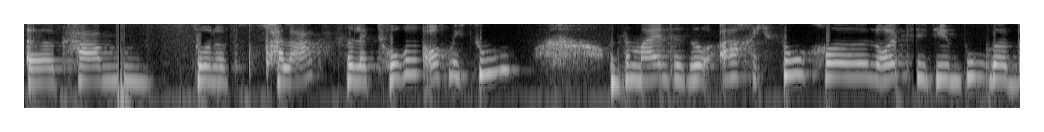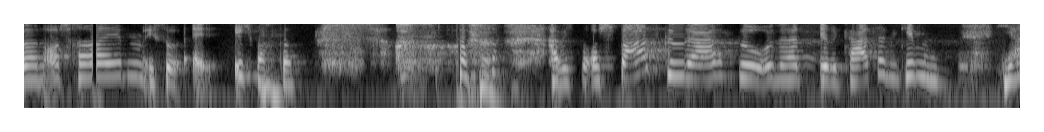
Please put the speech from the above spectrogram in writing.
äh, kam so eine Verlagslektorin auf mich zu und sie meinte so, ach, ich suche Leute, die ein Buch über Burnout schreiben. Ich so, ey, ich mach das. Habe ich so aus Spaß gesagt so und dann hat sie ihre Karte gegeben und so, ja,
